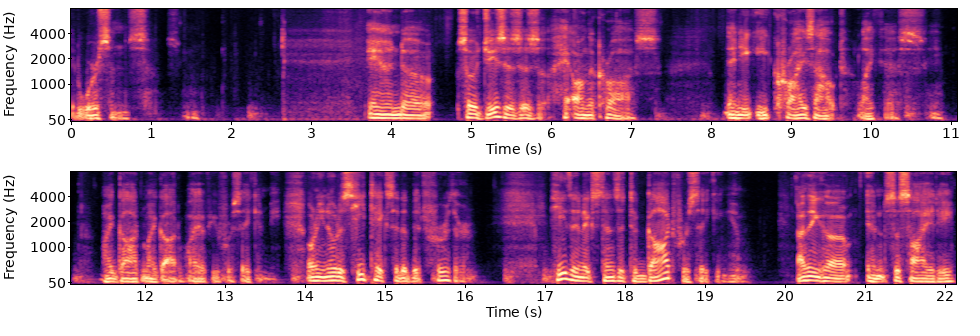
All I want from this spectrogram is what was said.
It worsens. And uh, so Jesus is on the cross and he, he cries out like this My God, my God, why have you forsaken me? Only notice he takes it a bit further. He then extends it to God forsaking him. I think uh, in society,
